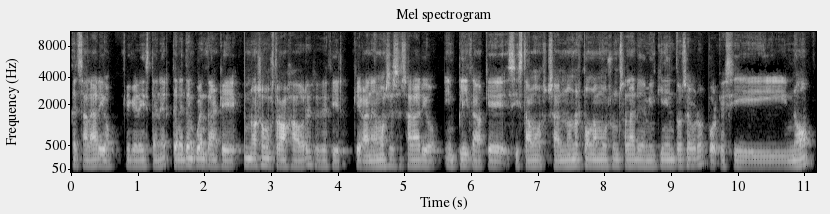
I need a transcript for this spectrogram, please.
el salario que queréis tener. Tened en cuenta que no somos trabajadores, es decir, que ganemos ese salario implica que si estamos, o sea, no nos pongamos un salario de 1.500 euros, porque si no,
